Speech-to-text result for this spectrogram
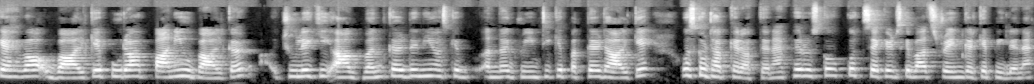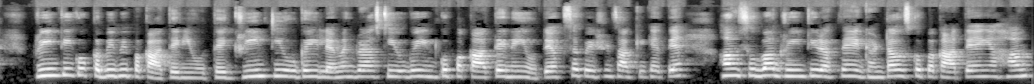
कहवा उबाल के, पूरा पानी उबाल कर चूल्हे की आग बंद कर देनी है, उसके अंदर ग्रीन टी के पत्ते डाल के उसको ढक के रख देना है, फिर उसको कुछ सेकंड्स के बाद स्ट्रेन करके पी लेना है। ग्रीन टी को कभी भी पकाते नहीं होते। ग्रीन टी हो गई लेमन ग्रास टी हो गई, इनको पकाते नहीं होते। अक्सर पेशेंट्स आके कहते हैं, हम सुबह ग्रीन टी रखते हैं, एक घंटा उसको पकाते हैं या हम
